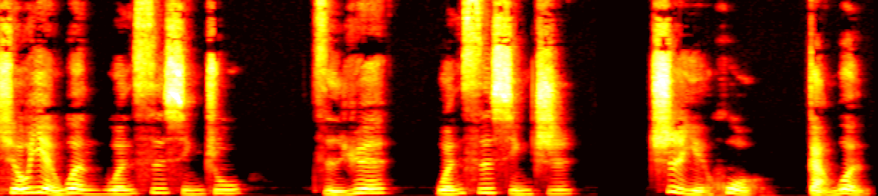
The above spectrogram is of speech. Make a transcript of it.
求也问闻斯行诸？子曰：闻斯行之。赤也惑，敢问。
